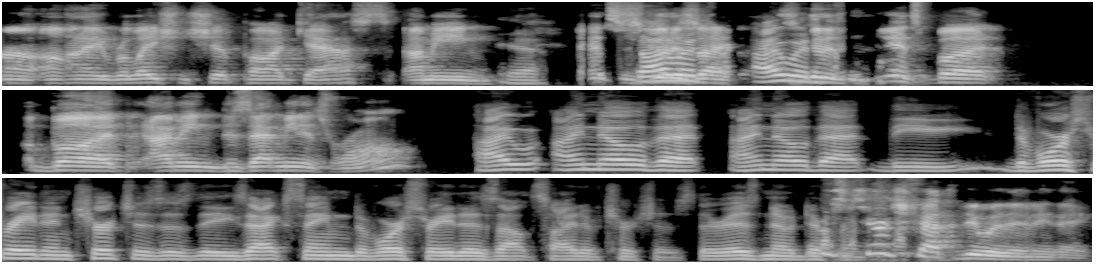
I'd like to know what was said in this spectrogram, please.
a, on a relationship podcast. I mean, yeah, that's as so good I would, as I, I would, as good as it gets. But, but I mean, does that mean it's wrong? I I know that I know that the divorce rate in churches is the exact same divorce rate as outside of churches. There is no difference. What's church got to do with anything?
